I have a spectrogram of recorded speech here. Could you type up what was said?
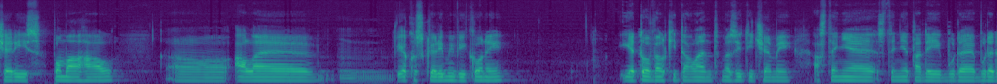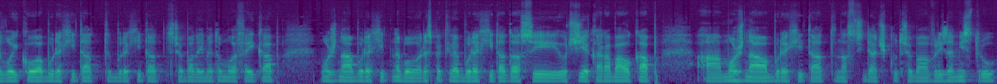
Cherries pomáhal, ale mm, jako skvělými výkony je to velký talent mezi tyčemi a stejně, stejně tady bude, bude dvojkou a bude chytat, bude chytat třeba dejme tomu FA Cup, možná bude chytat, nebo respektive bude chytat asi určitě Carabao Cup a možná bude chytat na střídačku třeba v Lize mistrů,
